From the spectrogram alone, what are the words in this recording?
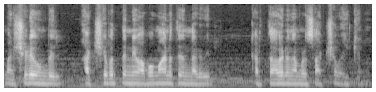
മനുഷ്യരുടെ മുമ്പിൽ ആക്ഷേപത്തിന്റെയും അപമാനത്തിനും നടുവിൽ കർത്താവിനെ നമ്മൾ സാക്ഷ്യം വഹിക്കുന്നത്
